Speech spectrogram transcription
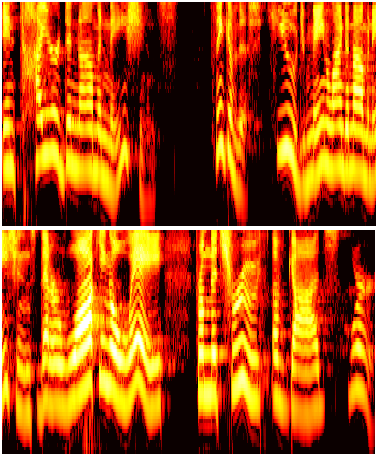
Entire denominations, think of this huge mainline denominations that are walking away from the truth of God's word.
